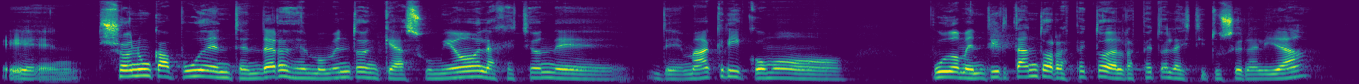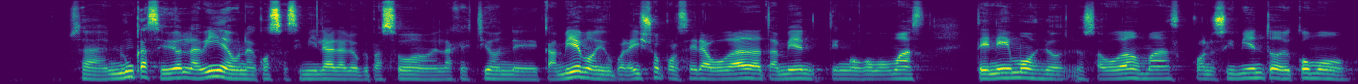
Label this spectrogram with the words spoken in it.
yo nunca pude entender desde el momento en que asumió la gestión de, de Macri cómo pudo mentir tanto respecto del respeto a la institucionalidad. O sea, nunca se vio en la vida una cosa similar a lo que pasó en la gestión de Cambiemos. Digo, por ahí yo por ser abogada también tengo como más, tenemos los, abogados más conocimiento de cómo,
